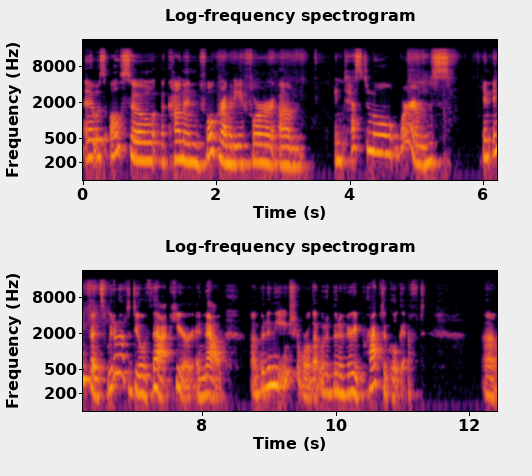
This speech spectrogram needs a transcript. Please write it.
And it was also a common folk remedy for um, intestinal worms in infants. We don't have to deal with that here and now. Um, but in the ancient world, that would have been a very practical gift. Uh,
